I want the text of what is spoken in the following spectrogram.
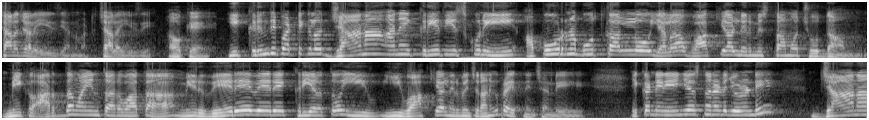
చాలా చాలా ఈజీ అన్నమాట. చాలా ఈజీ ఓకే. ఈ క్రింది పట్టికలో జానా అనే క్రియ తీసుకుని అపూర్ణ భూత్కాల్లో ఎలా వాక్యాలు నిర్మిస్తామో చూద్దాం. మీకు అర్థమైన తర్వాత మీరు వేరే వేరే క్రియలతో ఈ ఈ వాక్యాలు నిర్మించడానికి ప్రయత్నించండి. ఇక్కడ నేను ఏం చేస్తున్నానంటే చూడండి జానా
